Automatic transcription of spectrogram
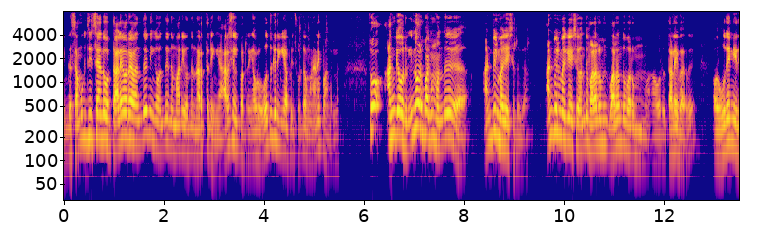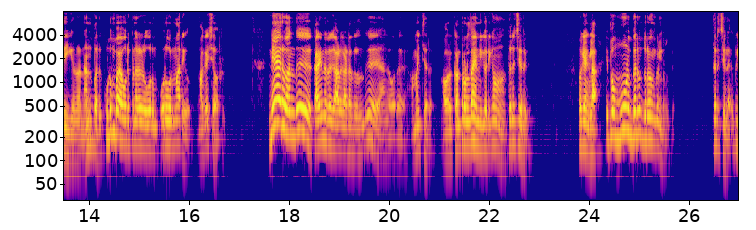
எங்கள் சமூகத்தை சேர்ந்த ஒரு தலைவரை வந்து நீங்கள் வந்து இந்த மாதிரி வந்து நடத்துறீங்க அரசியல் பண்ணுறீங்க அவரை ஒதுக்குறீங்க அப்படின்னு சொல்லிட்டு அவங்க நினைப்பாங்கல்ல. ஸோ அங்கே ஒரு இன்னொரு பக்கம் வந்து அன்பில் மகேஷ் இருக்கார். அன்பில் மகேஷ் வந்து வளரும் வளர்ந்து வரும் ஒரு தலைவர். அவர் உதயநிதியோட நண்பர் குடும்ப உறுப்பினர்கள் ஒரு ஒருவர் மாதிரி மகேஷ் அவர்கள். நேரு வந்து கலைஞர் காலகட்டத்தில் வந்து அங்கே ஒரு அமைச்சர். அவர் கண்ட்ரோல் தான் இன்றைக்கி வரைக்கும் திருச்சி இருக்குது ஓகேங்களா? இப்போ மூணு பெரும் துருவங்கள் இருக்குது திருச்சியில். இப்போ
